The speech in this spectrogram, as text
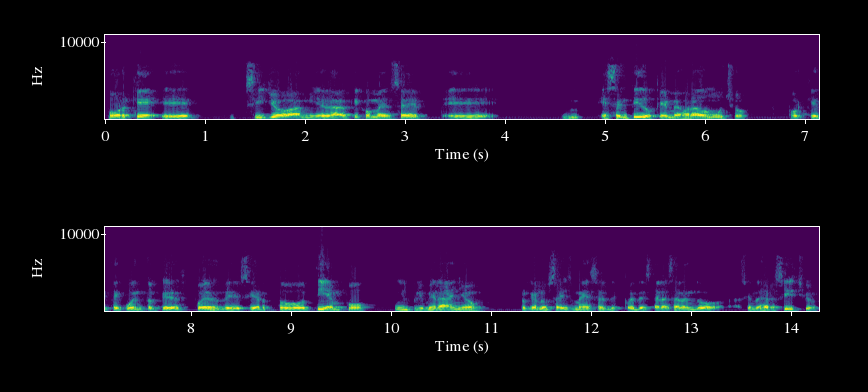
porque eh, si yo a mi edad que comencé eh, he sentido que he mejorado mucho, porque te cuento que después de cierto tiempo, en el primer año, creo que a los seis meses después de estar haciendo, haciendo ejercicio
